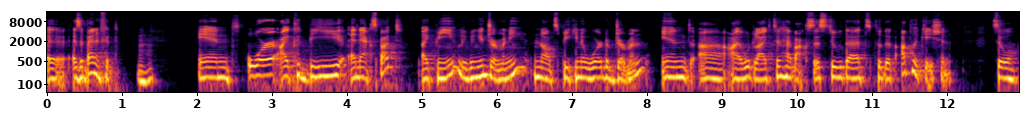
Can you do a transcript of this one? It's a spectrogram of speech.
as a benefit. Mm-hmm. And or I could be an expat like me, living in Germany, not speaking a word of German, and uh, I would like to have access to that to that application. So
